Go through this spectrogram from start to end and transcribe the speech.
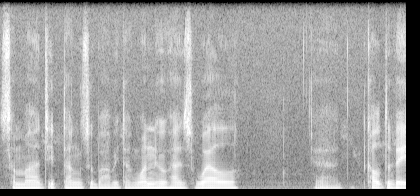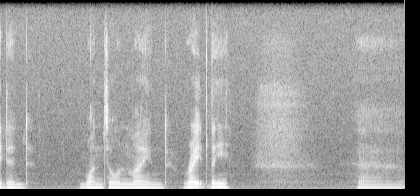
samajitang subhavitang. One who has well uh, cultivated one's own mind rightly uh,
